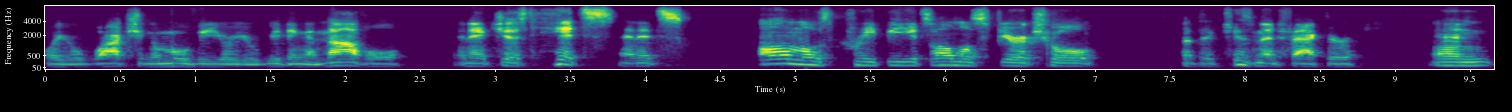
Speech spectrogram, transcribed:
or you're watching a movie, or you're reading a novel, and it just hits and it's almost creepy, it's almost spiritual, the kismet factor. And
